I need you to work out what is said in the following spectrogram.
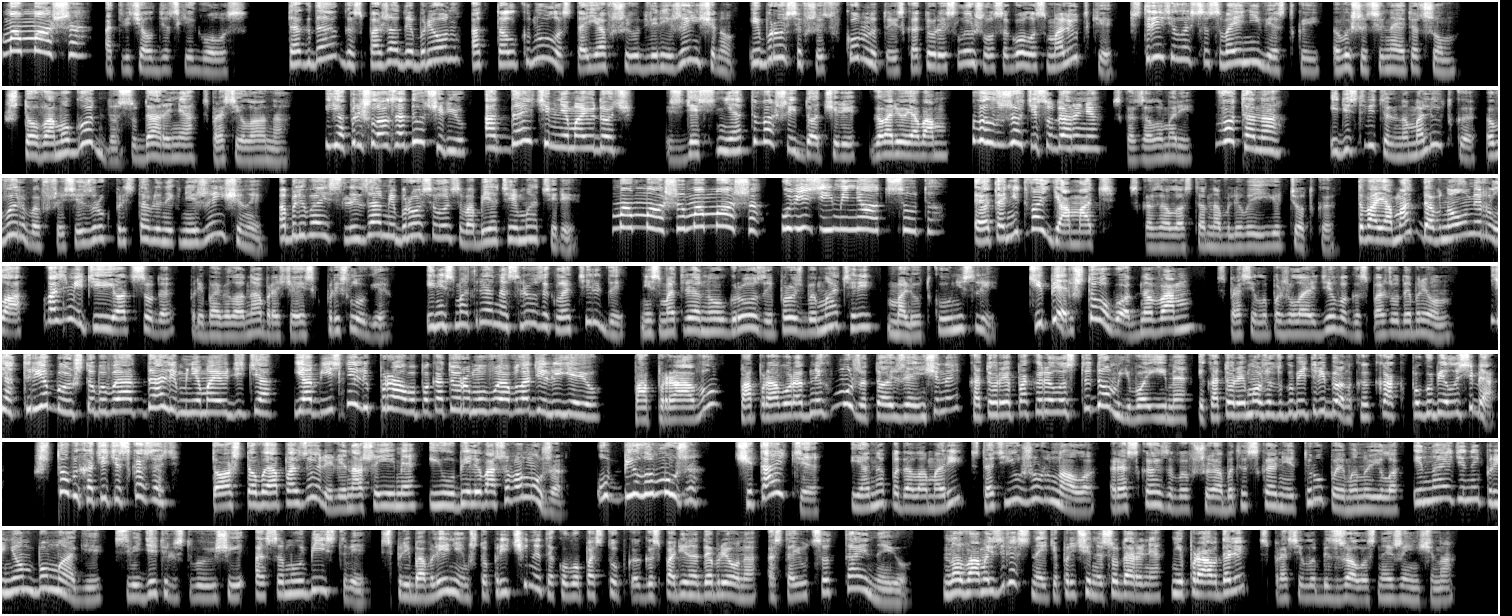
«Мамаша!» — отвечал детский голос. Тогда госпожа де Брён оттолкнула стоявшую у двери женщину и, бросившись в комнату, из которой слышался голос малютки, встретилась со своей невесткой, вышедшей на этот шум. «Что вам угодно, сударыня?» — спросила она. «Я пришла за дочерью. Отдайте мне мою дочь». «Здесь нет вашей дочери, говорю я вам». «Вы лжете, сударыня», — сказала Мари. «Вот она». И действительно, малютка, вырвавшись из рук представленной к ней женщины, обливаясь слезами, бросилась в объятия матери. «Мамаша, мамаша, увези меня отсюда!» «Это не твоя мать», — сказала, останавливая ее тетка. «Твоя мать давно умерла. Возьмите ее отсюда», — прибавила она, обращаясь к прислуге. И, несмотря на слезы Клотильды, несмотря на угрозы и просьбы матери, малютку унесли. «Теперь что угодно вам?» — спросила пожилая дева госпожу Дебрион. «Я требую, чтобы вы отдали мне мое дитя и объяснили право, по которому вы овладели ею». «По праву? По праву родных мужа той женщины, которая покрыла стыдом его имя и которая может сгубить ребенка, как погубила себя. Что вы хотите сказать? То, что вы опозорили наше имя и убили вашего мужа. Убила мужа. Читайте и она подала Мари статью журнала, рассказывавшую об отыскании трупа Эммануила и найденной при нем бумаги, свидетельствующей о самоубийстве, с прибавлением, что причины такого поступка господина Дебриона остаются тайною. «Но вам известны эти причины, сударыня, не правда ли?» — спросила безжалостная женщина.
